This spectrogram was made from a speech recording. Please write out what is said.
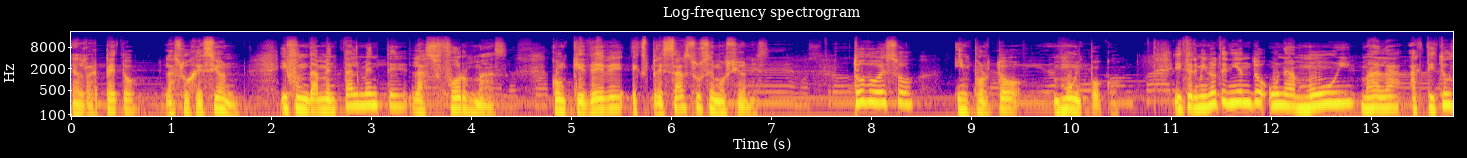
El respeto, la sujeción y fundamentalmente las formas con que debe expresar sus emociones. Todo eso importó muy poco y terminó teniendo una muy mala actitud.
